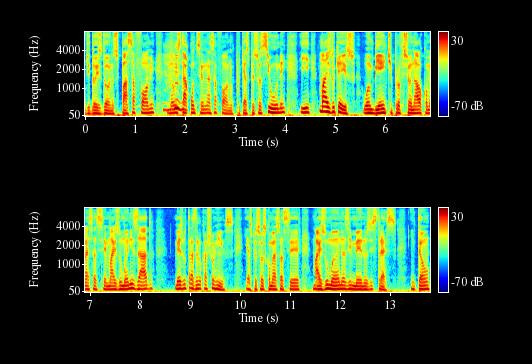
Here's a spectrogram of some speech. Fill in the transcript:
de dois donos passa fome, não está acontecendo dessa forma, porque as pessoas se unem e, mais do que isso, o ambiente profissional começa a ser mais humanizado, mesmo trazendo cachorrinhos. E as pessoas começam a ser mais humanas e menos estresse. Então,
